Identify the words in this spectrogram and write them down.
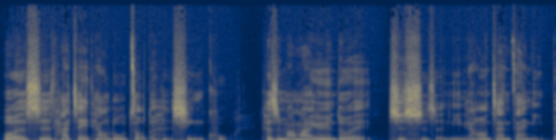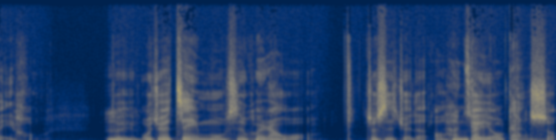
或者是她这一条路走得很辛苦，可是妈妈永远都会支持着你，然后站在你背后。对、嗯我觉得这一幕是会让我就是觉得哦，很感最有感受。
